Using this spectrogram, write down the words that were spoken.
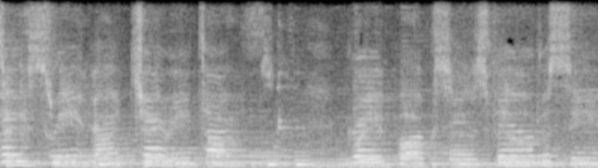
taste sweet like cherry tarts. Great boxes filled with seed.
